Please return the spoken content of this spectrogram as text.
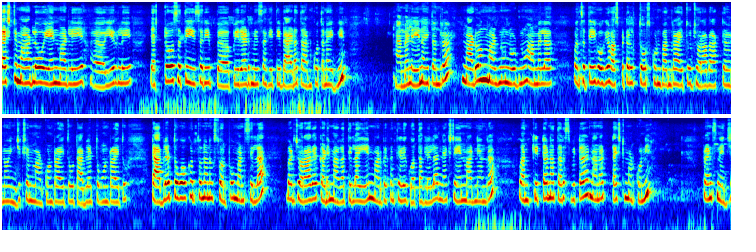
ಟೆಸ್ಟ್ ಮಾಡಲು, ಏನು ಮಾಡಲಿ ಇರಲಿ ಎಷ್ಟೋ ಸತಿ ಈ ಸರಿ ಪೀರಿಯಡ್ ಮಿಸ್ ಆಗೈತಿ, ಬ್ಯಾಡ ಅಂತ ಅನ್ಕೋತಾನೆ ಇದ್ನಿ. ಆಮೇಲೆ ಏನಾಯ್ತಂದ್ರೆ ಮಾಡುವಂಗೆ ಮಾಡ್ನು, ನೋಡ್ನು. ಆಮೇಲೆ ಒಂದು ಸತಿ ಹೋಗಿ ಹಾಸ್ಪಿಟಲ್ಗೆ ತೋರಿಸ್ಕೊಂಡು ಬಂದ್ರೆ ಆಯಿತು ಜ್ವರ ಬರಾಕ್ತೇವೇನೋ ಇಂಜೆಕ್ಷನ್ ಮಾಡ್ಕೊಂಡ್ರೆ ಆಯಿತು ಟ್ಯಾಬ್ಲೆಟ್ ತೊಗೊಂಡ್ರೆ ಆಯಿತು ಟ್ಯಾಬ್ಲೆಟ್ ತೊಗೋಕಂತೂ ನನಗೆ ಸ್ವಲ್ಪ ಮನಸ್ಸಿಲ್ಲ ಬಟ್ ಜ್ವರರೇ ಕಡಿಮೆ ಆಗತ್ತಿಲ್ಲ. ಏನು ಮಾಡ್ಬೇಕಂತೇಳಿ ಗೊತ್ತಾಗಲಿಲ್ಲ. ನೆಕ್ಸ್ಟ್ ಏನು ಮಾಡಿನಿ ಅಂದ್ರೆ ಒಂದು ಕಿಟ್ಟನ್ನು ತರಿಸ್ಬಿಟ್ಟು, ನಾನು ಟೆಸ್ಟ್ ಮಾಡ್ಕೊಂಡು ಫ್ರೆಂಡ್ಸ್ ನಿಜ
